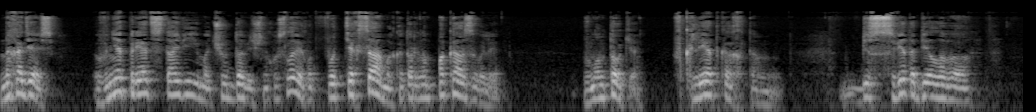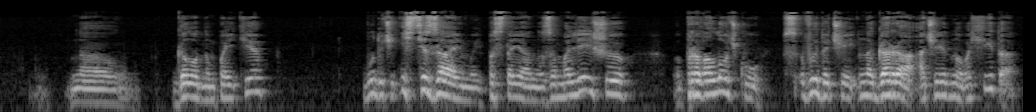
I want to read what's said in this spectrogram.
находясь в непредставимо чудовищных условиях, вот, вот тех самых, которые нам показывали в Монтоке, в клетках, там, без света белого, на голодном пайке, будучи истязаемый постоянно за малейшую проволочку с выдачей на гора очередного хита –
